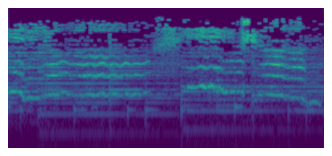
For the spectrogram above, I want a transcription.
开遍有映山红。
